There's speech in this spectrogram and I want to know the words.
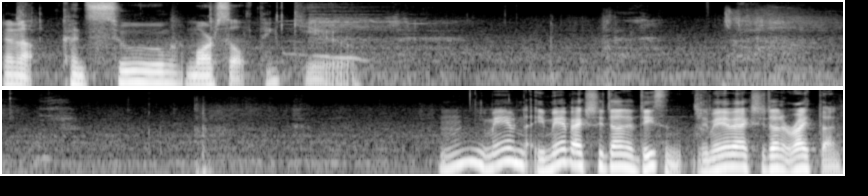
No, no. Consume morsel. Thank you. Hmm, you may have you may have actually done it decent. You may have actually done it right then.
